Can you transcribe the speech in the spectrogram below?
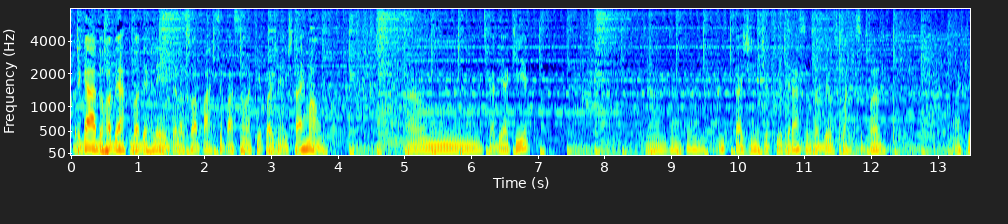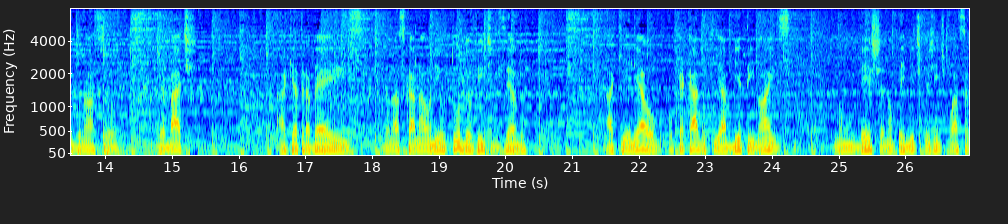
Obrigado, Roberto Vanderlei, pela sua participação aqui com a gente, tá, irmão? Hum, cadê aqui? Muita gente aqui, graças a Deus, participando aqui do nosso debate. Aqui através do nosso canal no YouTube, eu vim te dizendo aqui ele é o, o pecado que habita em nós, não deixa, não permite que a gente possa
